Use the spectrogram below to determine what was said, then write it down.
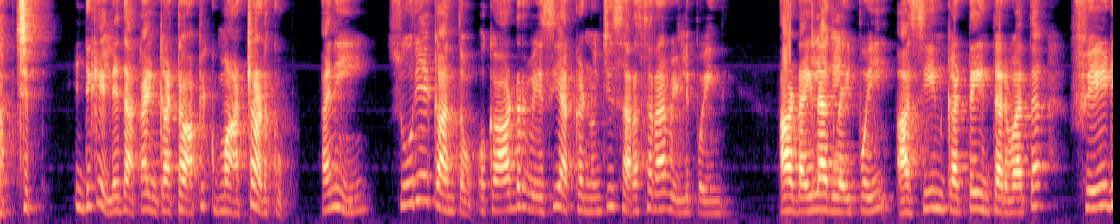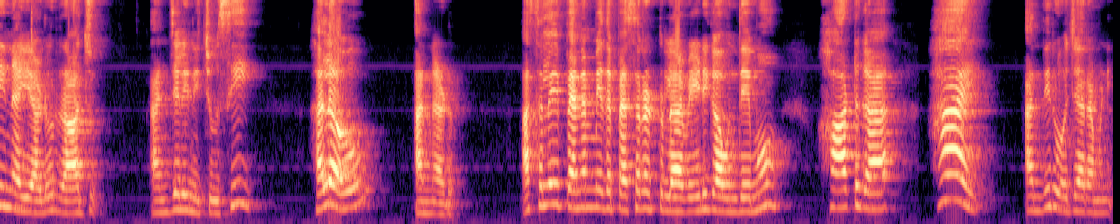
గప్చిప్ ఇంటికి వెళ్ళేదాకా ఇంకా టాపిక్ మాట్లాడకు అని సూర్యకాంతం ఒక ఆర్డర్ వేసి అక్కడి నుంచి సరసరా వెళ్ళిపోయింది. ఆ డైలాగులు అయిపోయి ఆ సీన్ కట్ అయిన తర్వాత ఫేడిన్ అయ్యాడు రాజు. అంజలిని చూసి హలో అన్నాడు. అసలే పెనం మీద పెసరట్టులా వేడిగా ఉందేమో. హాట్గా హాయ్ అంది రోజారమణి.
